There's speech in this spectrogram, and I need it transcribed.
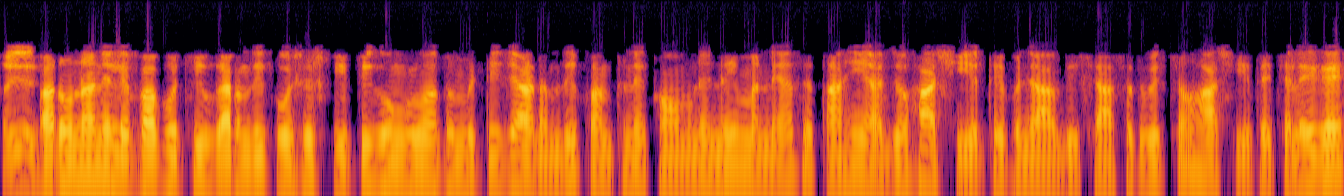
ਸਹੀ ਹੈ। ਪਰ ਉਹਨਾਂ ਨੇ ਲਿਪਾ ਪੋਚੀ ਕਰਨ ਦੀ ਕੋਸ਼ਿਸ਼ ਕੀਤੀ ਗੋਂਗਲੂਆਂ ਤੋਂ ਮਿੱਟੀ ਝਾੜਨ ਦੀ। ਪੰਥ ਨੇ ਕੌਮ ਨੇ ਨਹੀਂ ਮੰਨਿਆ ਤੇ ਤਾਂ ਹੀ ਅੱਜ ਉਹ ਹਾਸ਼ੀਏ ਤੇ ਪੰਜਾਬ ਦੀ ਸਿਆਸਤ ਵਿੱਚੋਂ ਹਾਸ਼ੀਏ ਤੇ ਚਲੇ ਗਏ।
